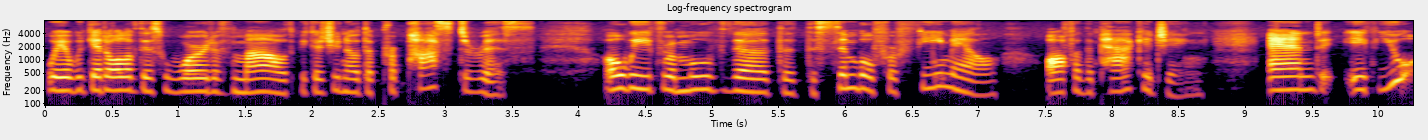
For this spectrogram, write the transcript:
where it would get all of this word of mouth because you know the preposterous. Oh, we've removed the the, the symbol for female off of the packaging. And if you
